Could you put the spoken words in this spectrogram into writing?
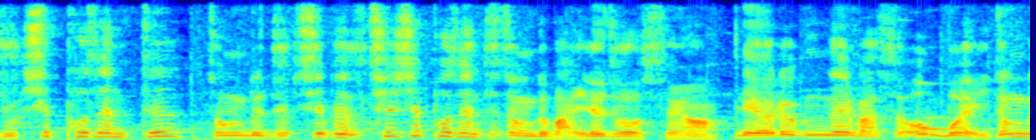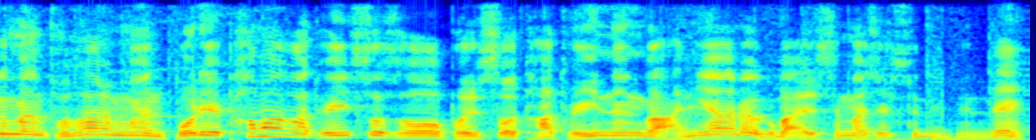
60% 정도 60에서 70% 정도 말려주었어요. 근데 여러분들 봤을 때 어 뭐야 이 정도면 저 사람은 머리에 파마가 돼 있어서 벌써 다 돼 있는 거 아니야 라고 말씀하실 수도 있는데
